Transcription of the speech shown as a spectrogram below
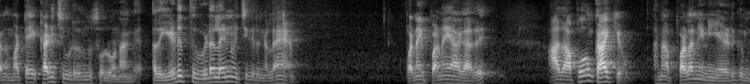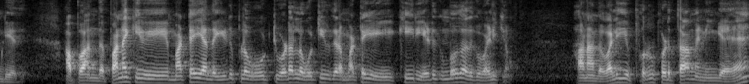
அந்த மட்டையை கழித்து விடுறதுன்னு சொல்லுவோம் நாங்கள் அதை எடுத்து விடலைன்னு வச்சுக்கிறோங்களேன் பனை பனையாகாது. அது அப்போவும் காய்க்கும். ஆனால் பலனை நீங்கள் எடுக்க முடியாது. அப்போ அந்த பனைக்கு மட்டையை அந்த இடுப்பில் ஒட்டி உடலில் ஒட்டியிருக்கிற மட்டையை கீறி எடுக்கும்போது அதுக்கு வலிக்கும். ஆனால் அந்த வலியை பொருள்படுத்தாமல் நீங்கள்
